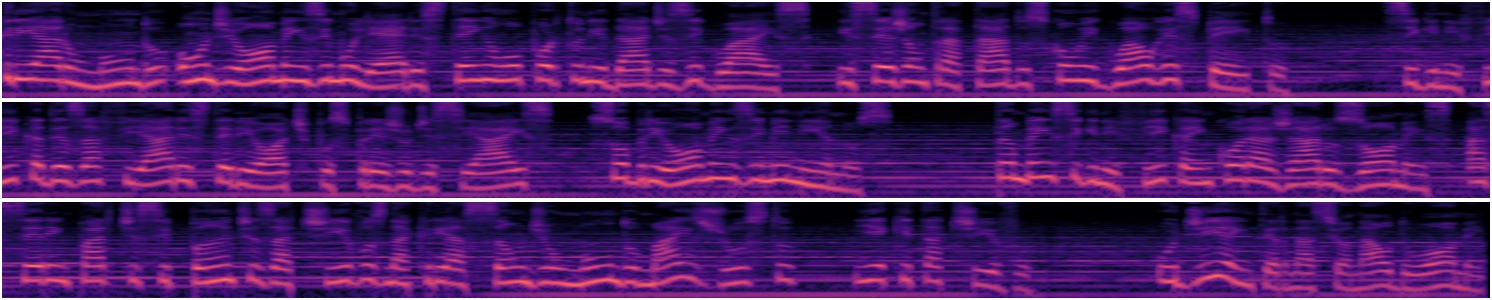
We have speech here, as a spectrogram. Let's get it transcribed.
criar um mundo onde homens e mulheres tenham oportunidades iguais e sejam tratados com igual respeito. Significa desafiar estereótipos prejudiciais sobre homens e meninos, também significa encorajar os homens a serem participantes ativos na criação de um mundo mais justo e equitativo. O Dia Internacional do Homem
